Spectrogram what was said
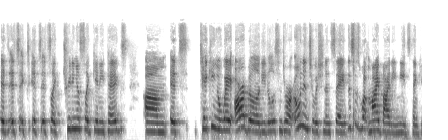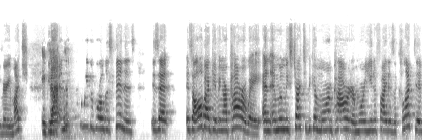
It's it's it's it's, it's like treating us like guinea pigs. Um, it's taking away our ability to listen to our own intuition and say, "This is what my body needs." Thank you very much. You know, and this is the way the world has been is is that it's all about giving our power away. And and when we start to become more empowered or more unified as a collective,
